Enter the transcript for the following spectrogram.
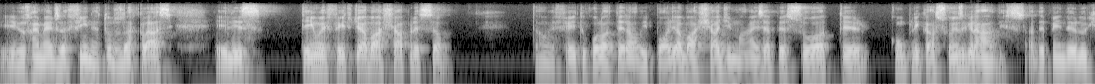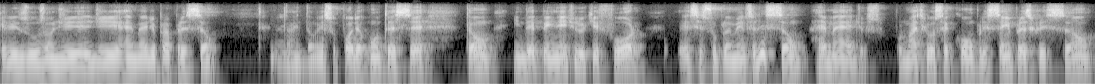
e os remédios afins, né, todos da classe, eles têm o efeito de abaixar a pressão. Tá, um efeito colateral, e pode abaixar demais e a pessoa ter complicações graves, a depender do que eles usam de, de remédio para pressão. Tá? Uhum. Então, isso pode acontecer. Então, independente do que for, esses suplementos, eles são remédios. Por mais que você compre sem prescrição,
